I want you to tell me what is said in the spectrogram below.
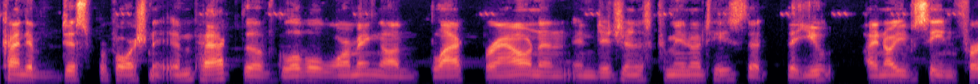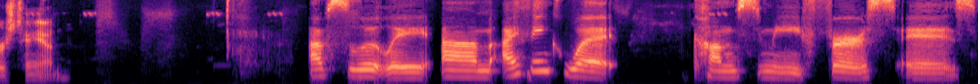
kind of disproportionate impact of global warming on Black, Brown, and Indigenous communities that, that you I know you've seen firsthand? Absolutely. Um, I think what comes to me first is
